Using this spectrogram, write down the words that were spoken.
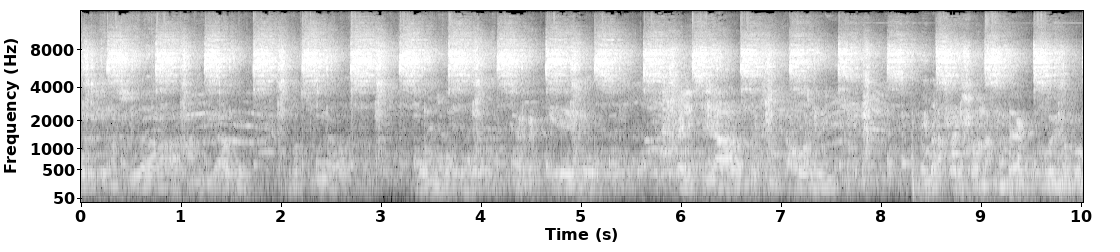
Quiero una ciudad amigable, una ciudad donde se respire felicidad, donde exista orden, donde las personas interactúen con,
